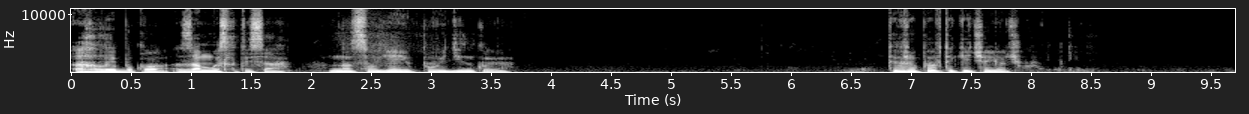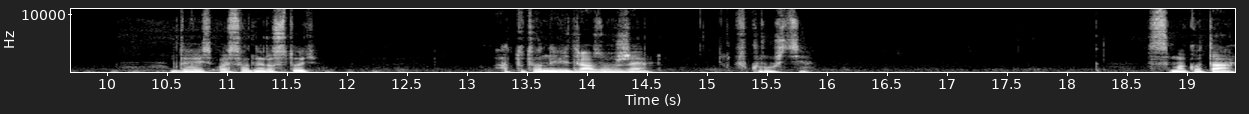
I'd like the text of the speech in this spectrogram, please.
глибоко замислитися над своєю поведінкою. Ти вже пив такий чайочок? Дивись, ось вони ростуть, а тут вони відразу вже в кружці. Смакота.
